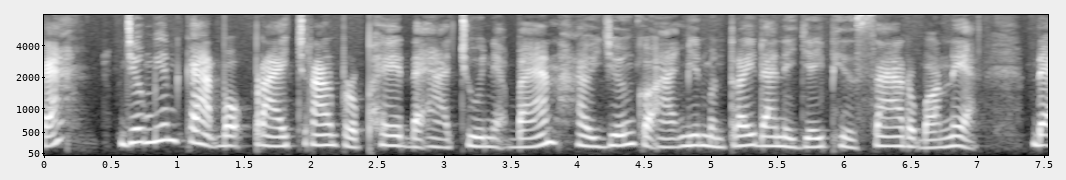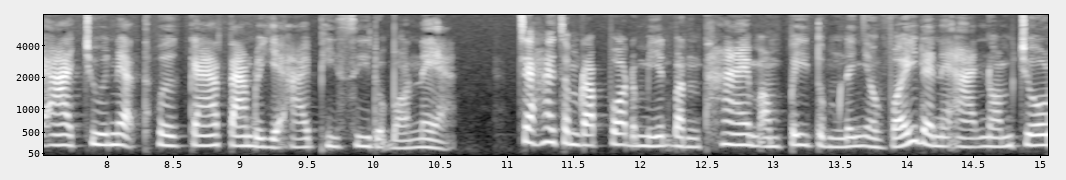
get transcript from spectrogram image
កាសយើងមានការបកប្រែច្រើនប្រភេទដែលអាចជួយអ្នកបាន ហើយយើងក៏អាចមានមន្ត្រីដែលនិយាយភាសារបស់អ្នកដែលអាចជួយអ្នកធ្វើការតាមរយៈ IPC របស់អ្នកចាស់ឲ្យសម្រាប់ព័ត៌មានបន្ថែមអំពីទំនិញអ្វីដែលអ្នកអាចនាំចូល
